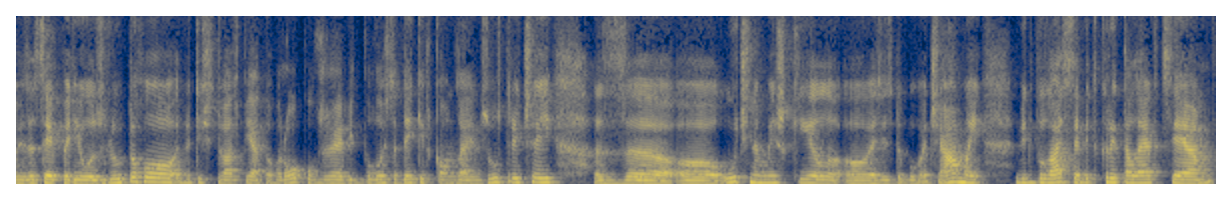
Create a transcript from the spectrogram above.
е, за цей період з лютого 2025 року вже відбулося декілька онлайн-зустрічей з е, учнями шкіл, зі здобувачами. Відбулася відкрита лекція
